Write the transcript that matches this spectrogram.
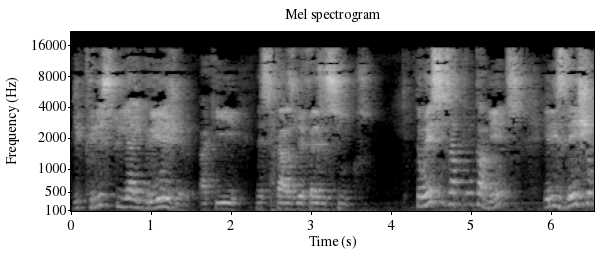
de Cristo e a igreja, aqui nesse caso de Efésios 5. Então esses apontamentos, eles deixam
